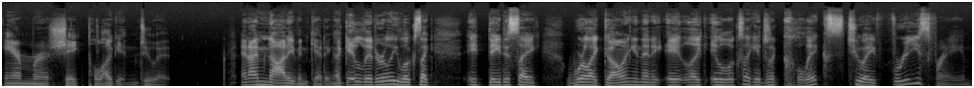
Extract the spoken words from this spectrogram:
camera shake plugin to it. And I'm not even kidding. Like it literally looks like it. They just like were like going, and then it, it like it looks like it just like clicks to a freeze frame,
